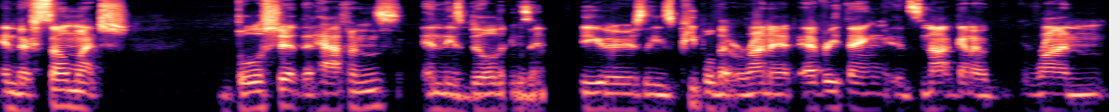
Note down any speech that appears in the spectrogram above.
And there's so much bullshit that happens in these buildings theaters, these people that run it, everything is not going to run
